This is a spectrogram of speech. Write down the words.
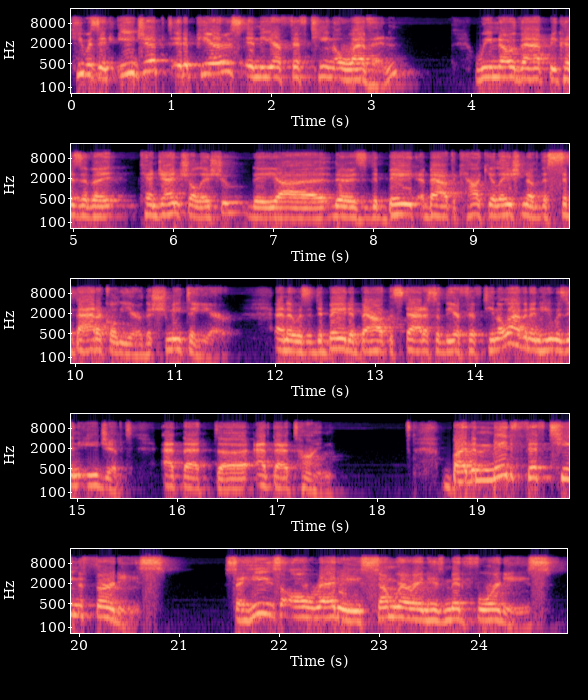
He was in Egypt, it appears, in the year 1511. We know that because of a tangential issue. The, uh, there's debate about the calculation of the sabbatical year, the Shemitah year and there was a debate about the status of the year 1511, and he was in Egypt at that, uh, at that time. By the mid 1530s, so he's already somewhere in his mid 40s,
